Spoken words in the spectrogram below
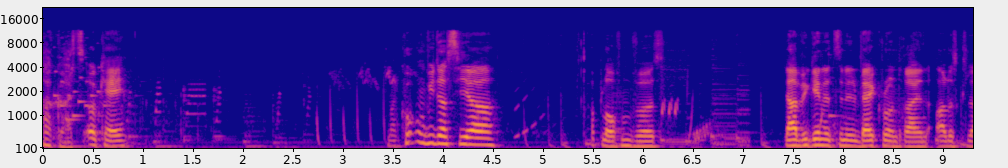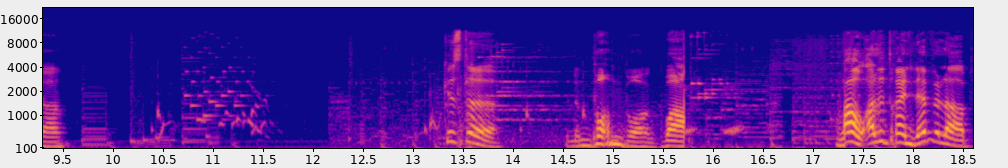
Oh Gott, okay. Mal gucken, wie das hier ablaufen wird. Ja, wir gehen jetzt in den Background rein. Alles klar. Kiste. Mit einem Bonbon. Wow. Wow, alle drei Level up.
